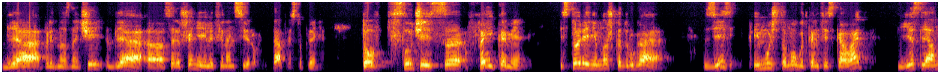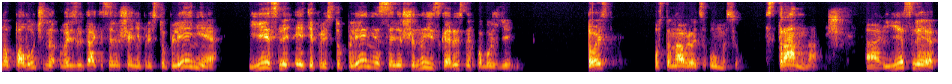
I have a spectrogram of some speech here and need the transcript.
для предназначения, для а, совершения или финансирования да, преступления, то в случае с фейками история немножко другая Здесь имущество могут конфисковать, если оно получено в результате совершения преступления, если эти преступления совершены из корыстных побуждений. То есть устанавливается умысел. Странно. А если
